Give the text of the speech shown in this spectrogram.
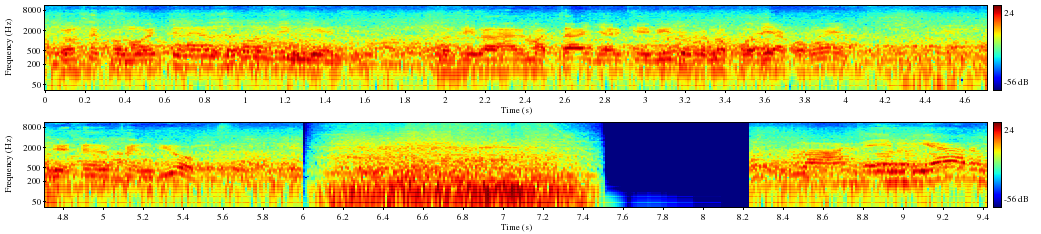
Entonces como él tenía ese conocimiento no se iba a dejar matar ya el que vio que no podía con él. Y él se defendió. La reenviaron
